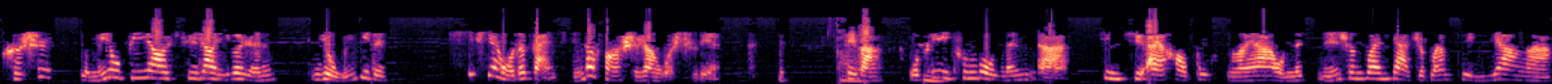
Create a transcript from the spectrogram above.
可是我没有必要去让一个人有意的欺骗我的感情的方式让我失恋，对吧？我可以通过我们啊兴趣爱好不合呀，我们的人生观价值观不一样啊，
